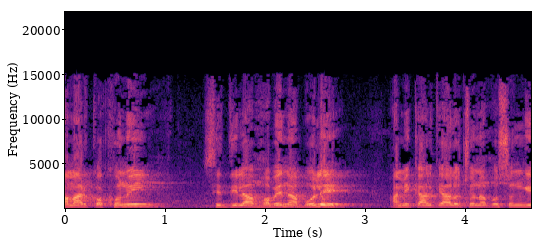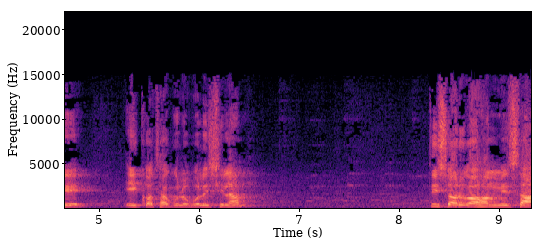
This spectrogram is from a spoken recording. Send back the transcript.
আমার কখনোই সিদ্ধিলাভ হবে না বলে আমি কালকে আলোচনা প্রসঙ্গে এই কথাগুলো বলেছিলাম। তিসর্গহম মিশা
